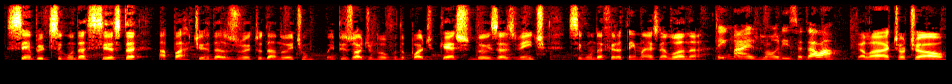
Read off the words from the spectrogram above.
sempre de segunda a sexta, a partir das 8 da noite. Um episódio novo do podcast 2 às 20. Segunda-feira tem mais, né, Luana? Tem mais, Maurício. Até lá. Até lá, tchau, tchau.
